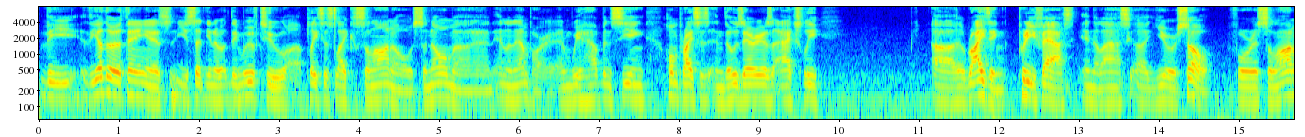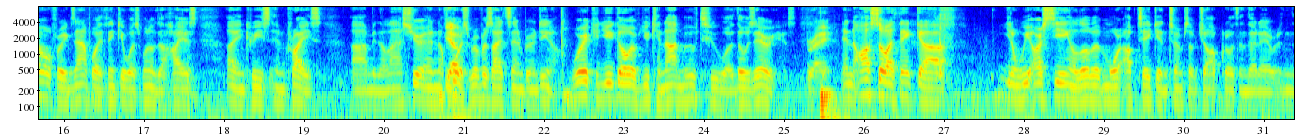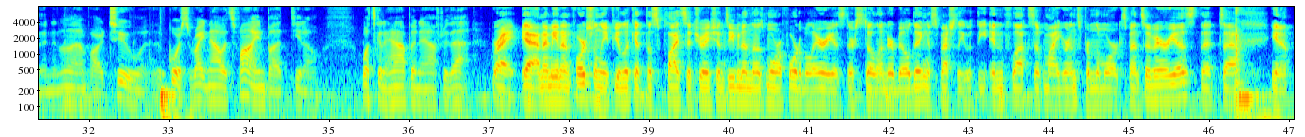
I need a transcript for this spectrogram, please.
the the other thing is, you said you know they moved to uh, places like Solano, Sonoma, and Inland Empire, and we have been seeing home prices in those areas actually uh, rising pretty fast in the last uh, year or so. For Solano, for example, I think it was one of the highest uh, increase in price um, in the last year, and of Yep. course Riverside, San Bernardino. Where could you go if you cannot move to uh, those areas? right. And also, I think uh, you know we are seeing a little bit more uptake in terms of job growth in that area, in the Inland Empire too. Of course, right now it's fine, but you know what's going to happen after that? Right. Yeah, and I mean, unfortunately, if you look at the supply situations, even in those more affordable areas, they're still underbuilding, especially with the influx of migrants from the more expensive areas. That uh, you know,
